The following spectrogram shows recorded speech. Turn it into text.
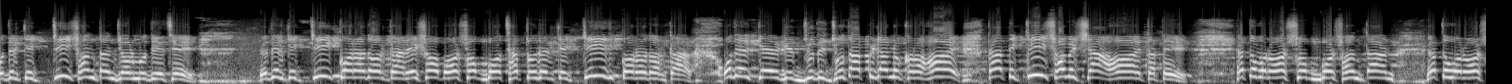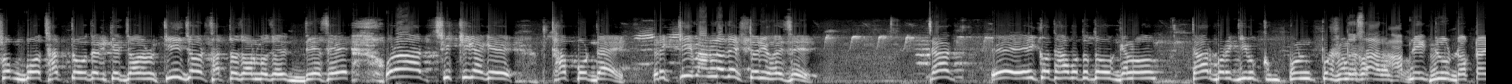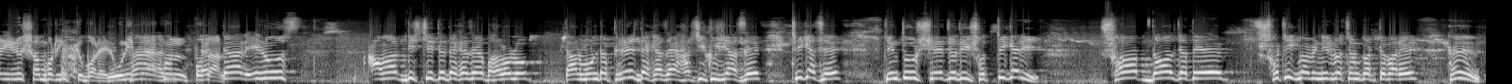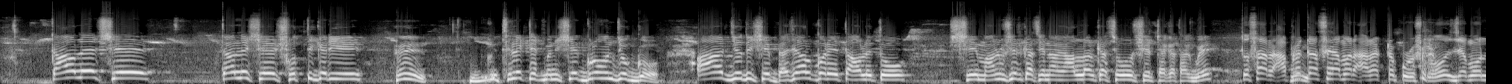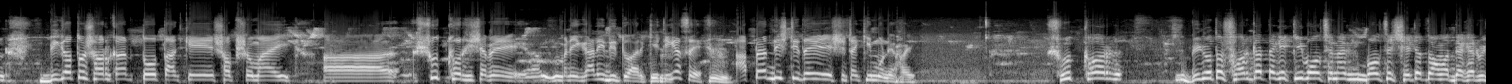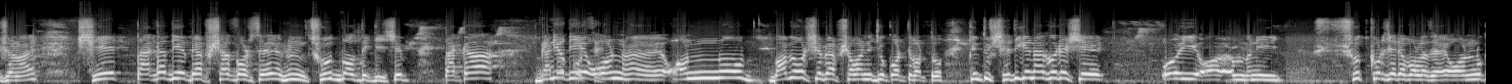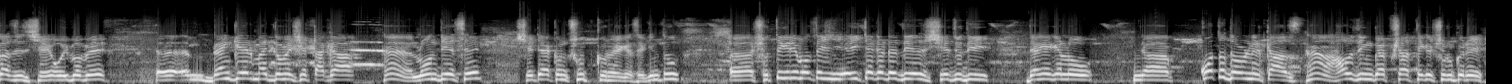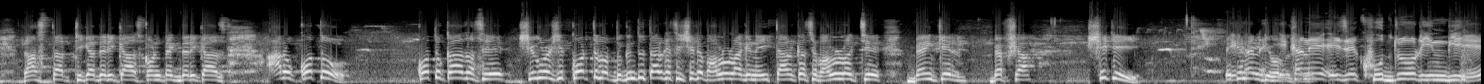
ওদেরকে কি সন্তান জন্ম দিয়েছে? এদেরকে কি করা দরকার? এসব অসভ্য ছাত্রদেরকে কি করা দরকার? ওদেরকে যদি জুতা পিটানো করা হয়, তাতে কি সমস্যা হয় তাতে? এত বড় অসভ্য সন্তান, এত বড় অসভ্য ছাত্র ওদেরকে কি জ্বর ছাত্র জন্ম দিয়েছে? ওরা শিক্ষিকাকে থাপ্পড় দেয়। এটা কি বাংলাদেশ তৈরি হয়েছে? যাক এই কথা আপাতত গেল। তারপরে কি কোন প্রসঙ্গে? স্যার আপনি একটু ডক্টর ইনুস সম্পর্কে একটু বলেন। উনি তো হ্যাঁ, এখন প্রধান। ডাক্তার ইনুস আমার দৃষ্টিতে দেখা যায় ভালো লোক। তার মনটা ফ্রেশ দেখা যায় হাসি খুশি আছে ঠিক আছে। কিন্তু সে যদি সত্যিকারই সব দল যাতে সঠিকভাবে নির্বাচন করতে পারে হ্যাঁ তাহলে সে তাহলে সে সত্যিকারই হ্যাঁ সিলেক্টেড মানে সে গ্রহণযোগ্য। আর যদি সে ভেজাল করে তাহলে তো সে মানুষের কাছে নয় আল্লাহর কাছেও সে ঠেকা থাকবে। তো স্যার আপনার কাছে আমার আর একটা প্রশ্ন যেমন বিগত সরকার তো তাকে সবসময় সুৎখর হিসাবে মানে গালি দিত আর কি ঠিক আছে? আপনার দৃষ্টিতে সেটা কি মনে হয়? সুৎখর বিগত সরকার তাকে কি বলছে না বলছে সেটা তো আমার দেখার বিষয় নয়। সে টাকা দিয়ে ব্যবসা করছে হুম সুদ বলতে কি? সে টাকা বিনিয়োগ দিয়ে হ্যাঁ, অন্যভাবেও সে ব্যবসা বাণিজ্য করতে পারতো। কিন্তু সেদিকে না করে সে ওই মানে সুদখোর যেটা বলা যায় অন্য কাজে সে ওইভাবে ব্যাংকের মাধ্যমে সে টাকা হ্যাঁ লোন দিয়েছে সেটা এখন সুদখোর হয়ে গেছে। কিন্তু সত্যিকারই বলতে এই টাকাটা দিয়ে সে যদি দেখা গেল কত ধরনের কাজ? হ্যাঁ হাউজিং ব্যবসা থেকে শুরু করে রাস্তার ঠিকাদারি কাজ কন্ট্রাক্টদারি কাজ আরও কত কত কাজ আছে সেগুলো সে করতে পারতো, কিন্তু তার কাছে সেটা ভালো লাগে নাই, তার কাছে ভালো লাগছে ব্যাংকের ব্যবসা, সেটাই। এখানে এই যে ক্ষুদ্র ঋণ দিয়ে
